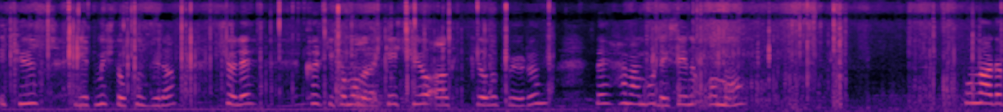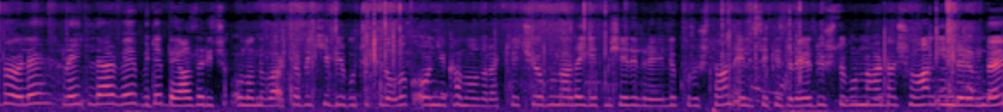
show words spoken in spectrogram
279 lira. Şöyle 40 yıkama olarak geçiyor. 6 kiloluk bir ürün. Ve hemen burada ise yine Omo Bunlarda böyle renkler ve bir de beyazlar için olanı var. Tabii ki 1,5 kiloluk 10 yıkama olarak geçiyor. Bunlar da 77 liraya 50 kuruştan 58 liraya düştü. Bunlar da şu an indirimde.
